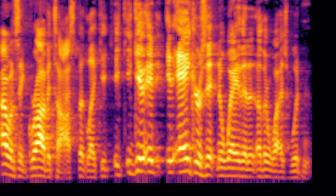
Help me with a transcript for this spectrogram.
I wouldn't say gravitas, but like it it, it, it it anchors it in a way that it otherwise wouldn't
